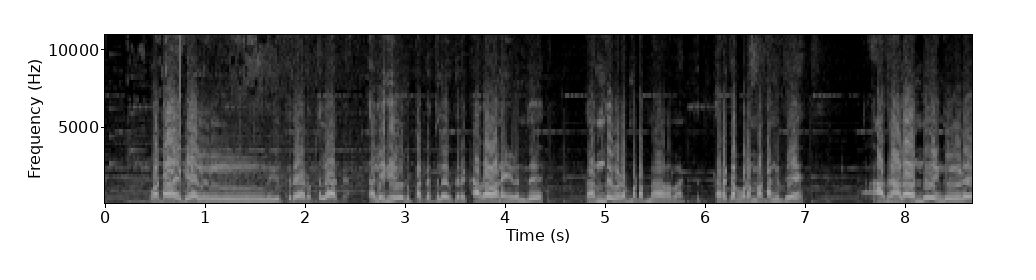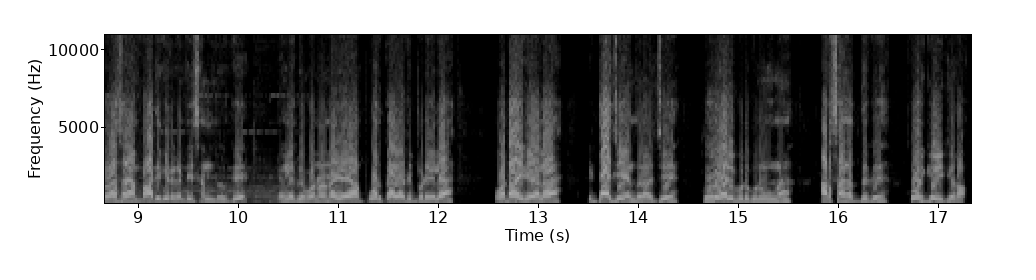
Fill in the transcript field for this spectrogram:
ஓட்டாய்க்கால்கள் இருக்கிற இடத்துல தலிகையூர் பக்கத்தில் இருக்கிற கதவணை வந்து திறந்து விட மாட்ட திறக்கப்பட மாட்டாங்குது. அதனால் வந்து எங்களுடைய விவசாயம் பாதிக்கிற கண்டிஷன் இருக்குது எங்களுக்கு உடனடியாக போர்க்கால அடிப்படையில் ஓட்டாய்க்கால ஹிட்டாச்சி இயந்திரம் வச்சு தூர்வாரி கொடுக்கணும்னு அரசாங்கத்துக்கு கோரிக்கை வைக்கிறோம்.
